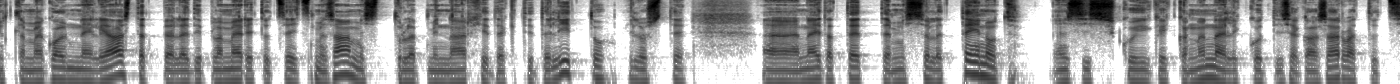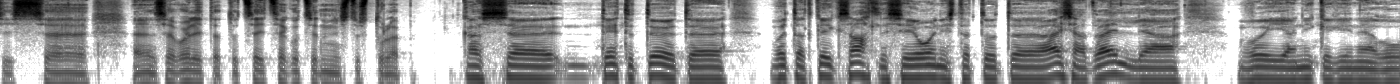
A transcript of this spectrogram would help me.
ütleme, kolm-neli aastat peale diplomeeritud seitsme saamist tuleb minna arhitektide liitu ilusti, näidata ette, mis sa oled teinud ja siis, kui kõik on õnnelikud, ise kaasa arvatud, siis äh, see volitatud seitse kutsetunnistust tuleb kas äh, tehtud tööd äh, võtad kõik sahtlisse joonistatud asjad välja või on ikkagi nagu,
